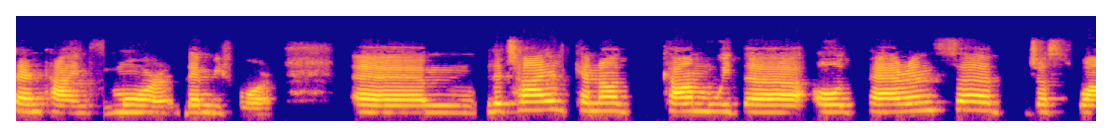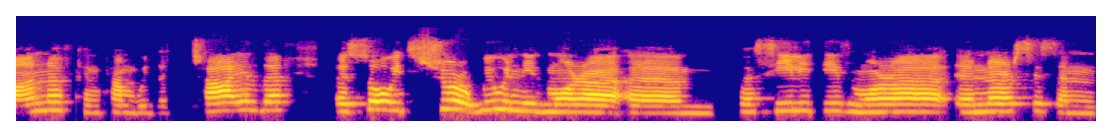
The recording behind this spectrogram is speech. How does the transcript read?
10 times more than before. Um, the child cannot come with uh, old parents, uh, just one can come with a child. Uh, so it's sure we will need more uh, um, facilities, more uh, nurses and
